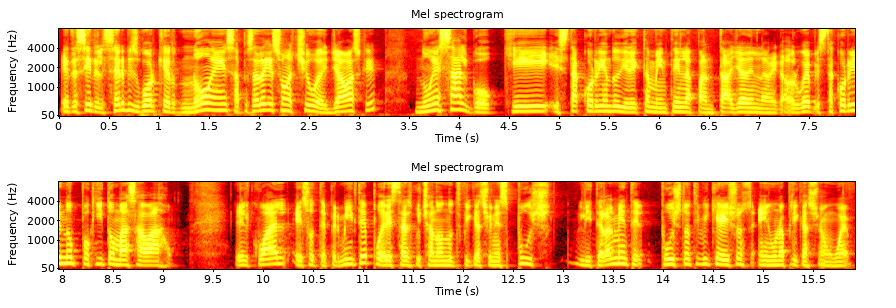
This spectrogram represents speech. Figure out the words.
Es decir, el Service Worker no es, a pesar de que es un archivo de JavaScript, no es algo que está corriendo directamente en la pantalla del navegador web, está corriendo un poquito más abajo el cual eso te permite poder estar escuchando notificaciones push, literalmente push notifications en una aplicación web.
